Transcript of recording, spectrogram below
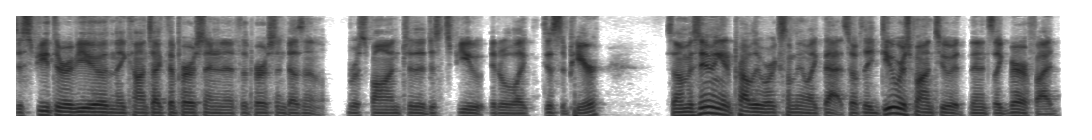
dispute the review and they contact the person. And if the person doesn't respond to the dispute, it'll like disappear. So I'm assuming it probably works something like that. So if they do respond to it, then it's like verified.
